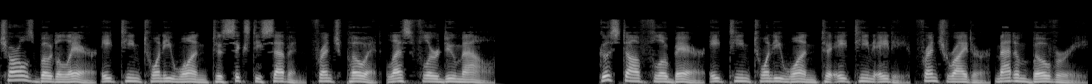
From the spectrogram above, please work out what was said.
Charles Baudelaire (1821–67), French poet, Les Fleurs du Mal. Gustave Flaubert (1821–1880), French writer, Madame Bovary.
